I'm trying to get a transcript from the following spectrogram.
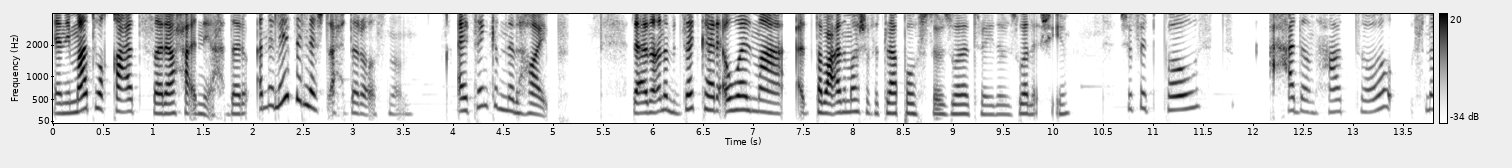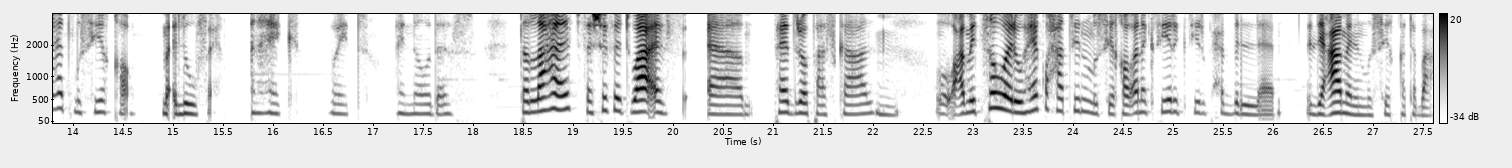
يعني ما توقعت الصراحه إني أحضره. أنا ليه بلشت أحضره أصلا؟ I think من ال hype لأنه أنا بتذكر أول ما طبعا أنا ما شفت لا posters ولا trailers ولا شيء. شفت post حدا حاطه وسمعت موسيقى مألوفة. أنا هيك wait I know this. طلعت فشفت واقف بيدرو باسكال وعم يتصوروا هيك وحاطين الموسيقى وأنا كثير كثير بحب ال- اللي عامل الموسيقى تبع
